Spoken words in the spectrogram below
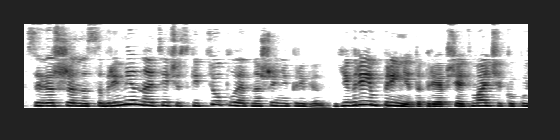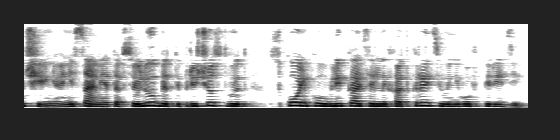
совершенно современное отечески теплое отношение к ребенку. Евреям принято приобщать мальчика к учению. Они сами это все любят и предчувствуют, сколько увлекательных открытий у него впереди.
